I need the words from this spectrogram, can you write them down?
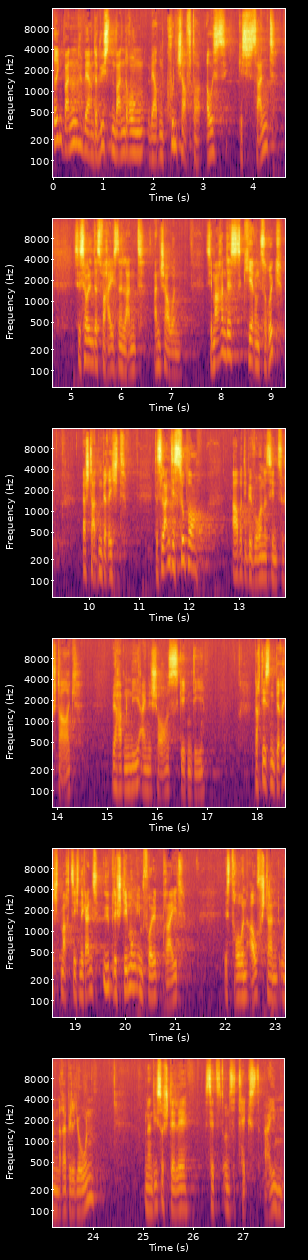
Irgendwann während der Wüstenwanderung werden Kundschafter ausgesandt. Sie sollen das verheißene Land anschauen. Sie machen das, kehren zurück, erstatten Bericht. Das Land ist super, aber die Bewohner sind zu stark. Wir haben nie eine Chance gegen die. Nach diesem Bericht macht sich eine ganz üble Stimmung im Volk breit. Es drohen Aufstand und Rebellion. Und an dieser Stelle setzt unser Text ein.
